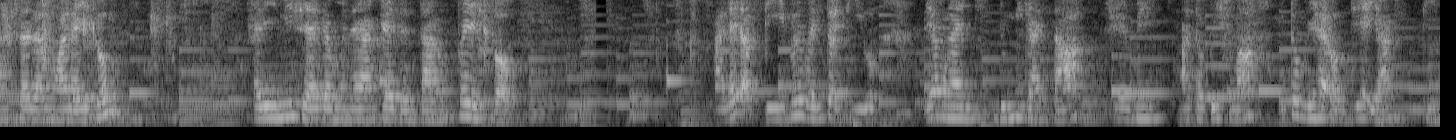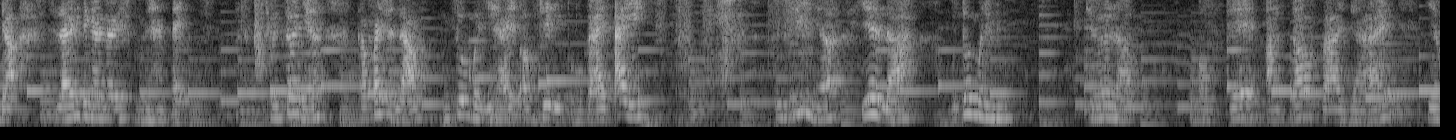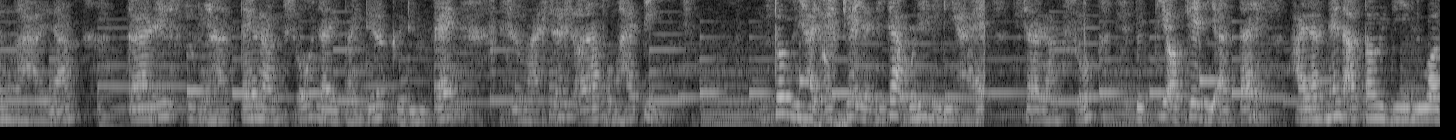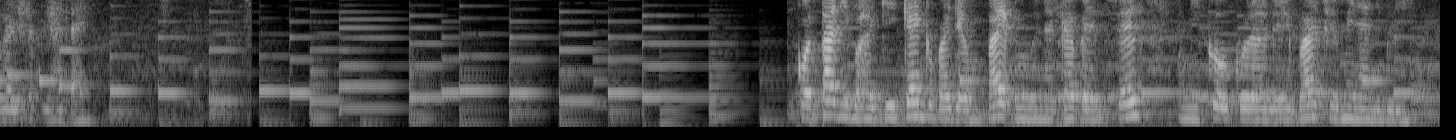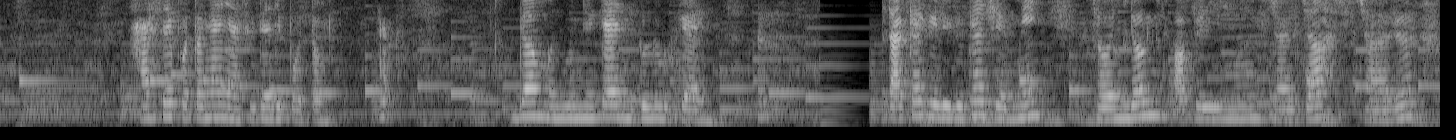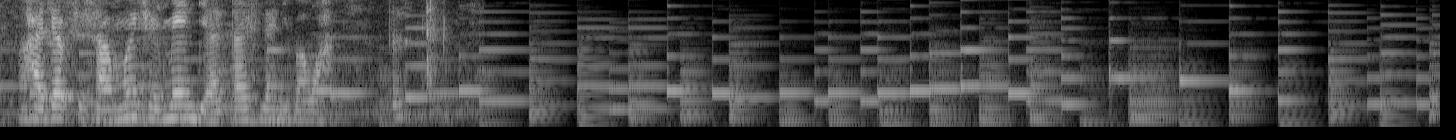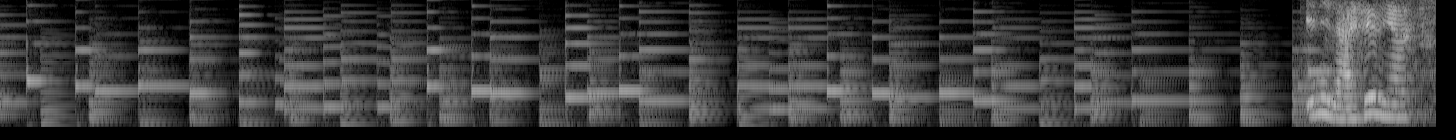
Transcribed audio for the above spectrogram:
Assalamualaikum. Hari ini saya akan menerangkan tentang periskop. Alat optik berbentuk tiup yang mengandungi kanta, cermin atau prisma untuk melihat objek yang tidak selari dengan garis penglihatan. Contohnya, kapal selam untuk melihat objek di permukaan air. Fungsinya ialah untuk mencerap objek atau keadaan yang menghalang garis penglihatan langsung daripada kedudukan semasa seorang pemerhati. Untuk melihat objek yang tidak boleh dilihat secara langsung seperti objek di atas halangan atau di luar garisan penglihatan. Kotak dibahagikan kepada empat menggunakan pensel mengikut ukuran lebar cermin yang dibeli. Hasil potongan yang sudah dipotong. Gam menggunakan glue gun. Letakkan kedudukan cermin condong 45 darjah secara menghadap sesama cermin di atas dan di bawah. ini lah hasilnya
